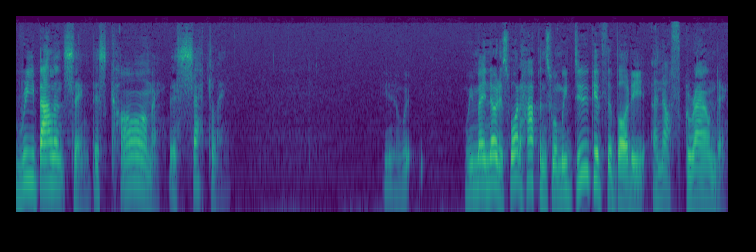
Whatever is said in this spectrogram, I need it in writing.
rebalancing, this calming, this settling. You know, we, we may notice what happens when we do give the body enough grounding.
